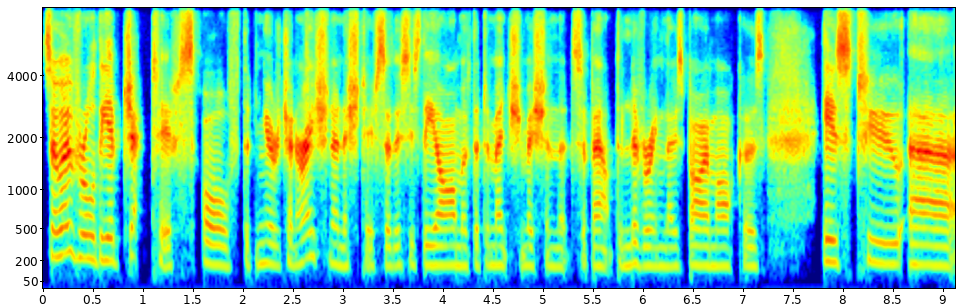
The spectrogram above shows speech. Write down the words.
So overall, the objectives of the neurodegeneration initiative, so this is the arm of the dementia mission that's about delivering those biomarkers, is to uh,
